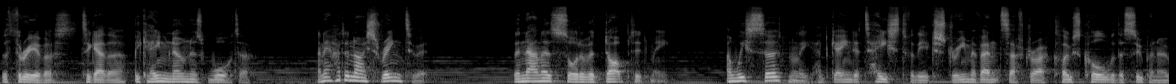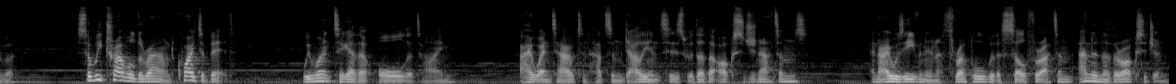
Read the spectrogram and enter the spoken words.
The three of us, together, became known as Water, and it had a nice ring to it. The Nanas sort of adopted me, and we certainly had gained a taste for the extreme events after our close call with the supernova. So we travelled around quite a bit. We weren't together all the time. I went out and had some dalliances with other oxygen atoms, and I was even in a thruple with a sulfur atom and another oxygen.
